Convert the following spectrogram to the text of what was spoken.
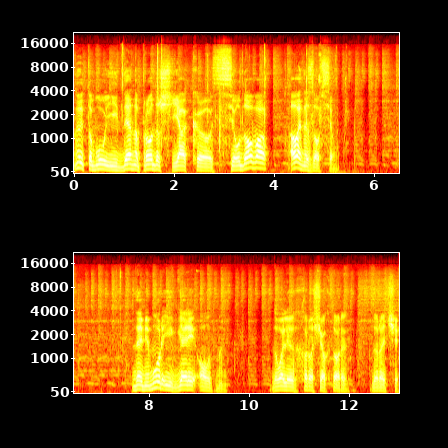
Ну і тому йде на продаж як е, сілдова, але не зовсім. Демі Мур і Геррі Олдмен. Доволі хороші актори, до речі.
